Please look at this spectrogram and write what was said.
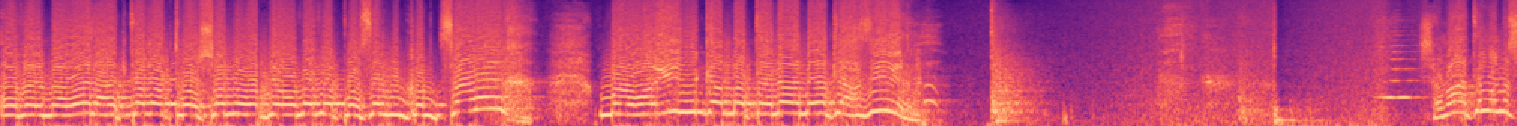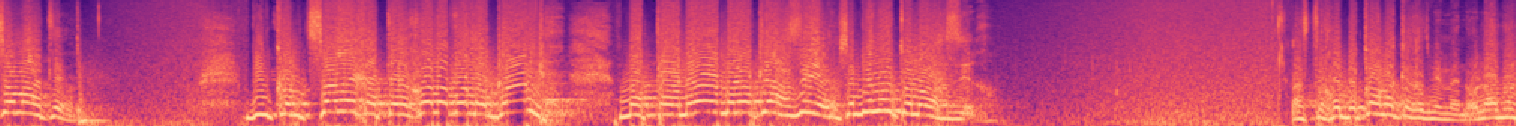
אבל מרן את ראשנו רבי עובדיה פוסל במקום צורך, מועיל גם מתנה על מנת להחזיר. שמעתם או לא שמעתם? במקום צורך אתה יכול לבוא לגוי, מתנה על מנת להחזיר. עכשיו נראו אותו לא יחזיר. אז אתה יכול בכוח לקחת ממנו, למה?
